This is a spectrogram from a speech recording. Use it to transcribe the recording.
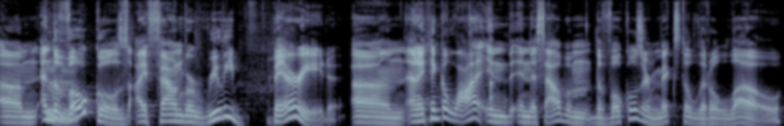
Um, and the Mhm. vocals I found were really buried. Um, and I think a lot in in this album, the vocals are mixed a little low.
